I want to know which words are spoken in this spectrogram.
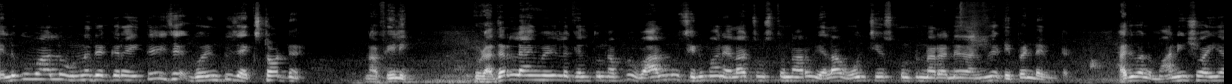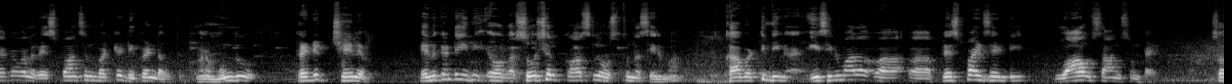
తెలుగు వాళ్ళు ఉన్న దగ్గర అయితే it's going to is extraordinary నా ఫీలింగ్ ఇప్పుడు అదర్ లాంగ్వేజ్లోకి వెళ్తున్నప్పుడు వాళ్ళు సినిమాని ఎలా చూస్తున్నారు ఎలా ఓన్ చేసుకుంటున్నారు అనే దాని మీద డిపెండ్ అయి ఉంటుంది. అది వాళ్ళు మార్నింగ్ షో అయ్యాక వాళ్ళ రెస్పాన్స్ని బట్టే డిపెండ్ అవుతుంది. మనం ముందు ప్రెడిక్ట్ చేయలేం. ఎందుకంటే ఇది ఒక సోషల్ కాస్ట్లో వస్తున్న సినిమా. కాబట్టి దీని ఈ సినిమాలో ప్లస్ పాయింట్స్ ఏంటి? వావ్ సాంగ్స్ ఉంటాయి. సో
